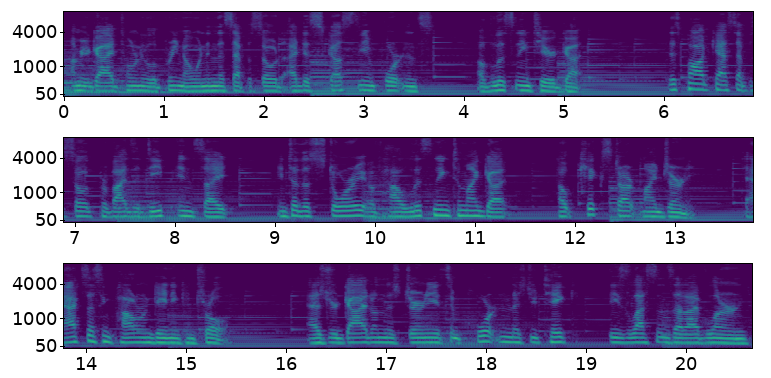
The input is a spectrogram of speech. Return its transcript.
I'm your guide, Tony Loprino, and in this episode, I discuss the importance of listening to your gut. This podcast episode provides a deep insight into the story of how listening to my gut helped kickstart my journey to accessing power and gaining control. As your guide on this journey, it's important that you take these lessons that I've learned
